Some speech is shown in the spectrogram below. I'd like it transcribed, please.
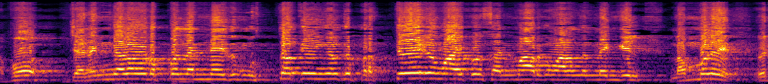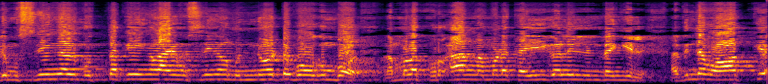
അപ്പോ ജനങ്ങളോടൊപ്പം തന്നെ ഇത് മുത്തക്കയങ്ങൾക്ക് പ്രത്യേകമായിട്ടുള്ള സന്മാർഗമാണെന്നുണ്ടെങ്കിൽ നമ്മൾ ഒരു മുസ്ലിങ്ങൾ മുത്തക്കയങ്ങളായ മുസ്ലിങ്ങൾ മുന്നോട്ട് പോകുമ്പോൾ നമ്മളെ ഖുർആൻ നമ്മുടെ കൈകളിൽ ഉണ്ടെങ്കിൽ അതിന്റെ വാക്യ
